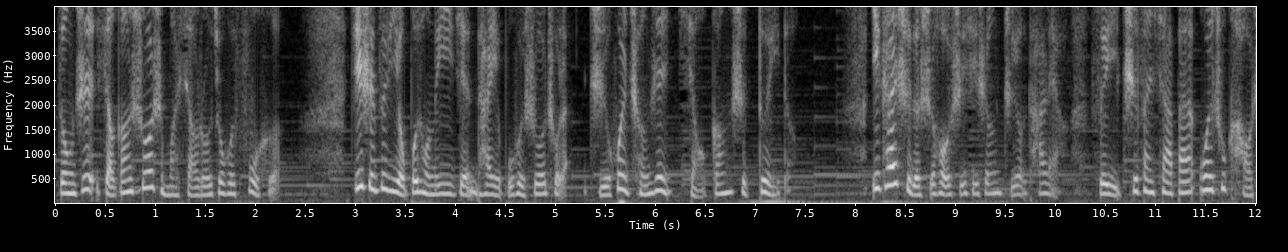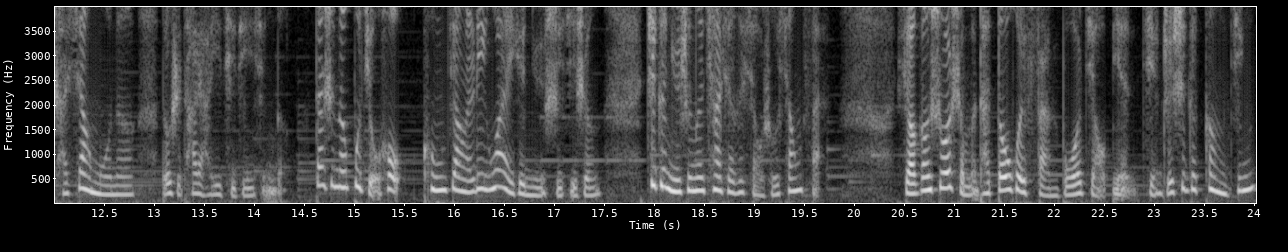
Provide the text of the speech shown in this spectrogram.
总之，小刚说什么，小柔就会附和。即使自己有不同的意见，他也不会说出来，只会承认小刚是对的。一开始的时候，实习生只有他俩，所以吃饭、下班、外出考察项目呢，都是他俩一起进行的。但是呢，不久后空降了另外一个女实习生，这个女生呢，恰恰和小柔相反。小刚说什么，她都会反驳狡辩，简直是个杠精。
